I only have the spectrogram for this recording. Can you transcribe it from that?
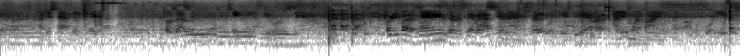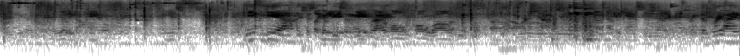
uh, I just happened to take, Oh, is that Where did you find it? Manny's or Sam Astor? Sam Astor. Really? Yeah, right. I didn't want to buy anything off before you. They really don't handle the instruments. He- Yeah, it's just like a I mean, piece of they- meat, right? A whole, whole wall of, of uh, arch tops, you know, nothing against each other The bri- I,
